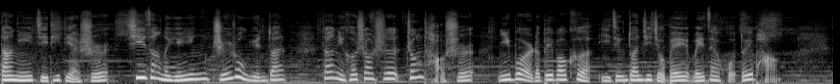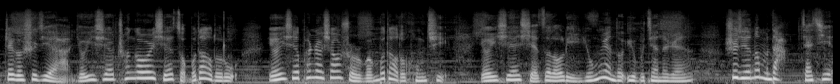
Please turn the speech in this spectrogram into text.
当你挤地铁时，西藏的云鹰直入云端；当你和上司争吵时，尼泊尔的背包客已经端起酒杯围在火堆旁。这个世界啊，有一些穿高跟鞋走不到的路，有一些喷着香水闻不到的空气，有一些写字楼里永远都遇不见的人。世界那么大，佳期，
